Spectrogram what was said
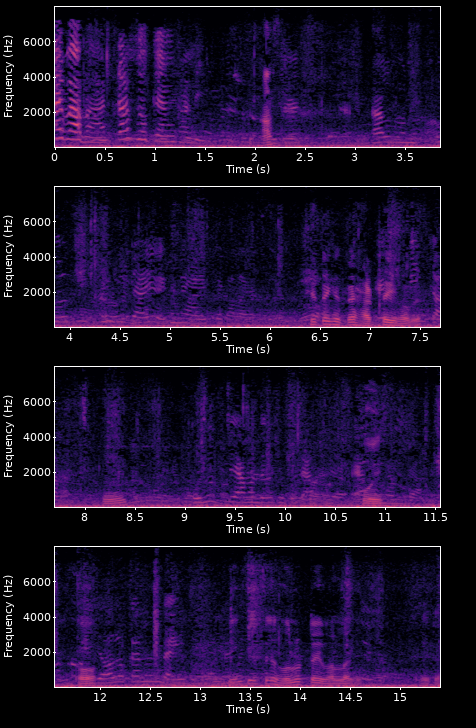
এই বাবা, হাঁটতাছো কেন খালি? আছে অ্যালমন্ড ফল ফুলটাই এখানে আরেকটা কালার আছে খেতে খেতে হাঁটতেই হবে। হুম? কই? ও। হলুদটাই ভালো লাগে। এটা।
